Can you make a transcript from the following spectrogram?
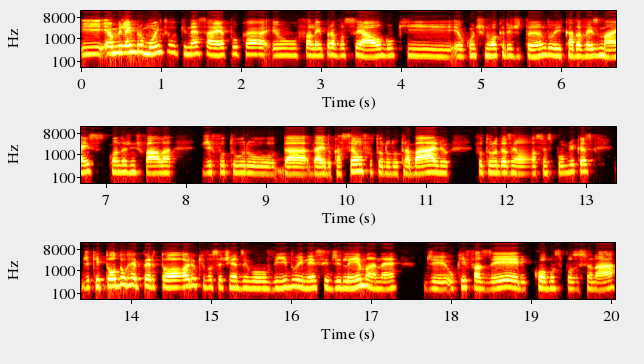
E eu me lembro muito que nessa época eu falei para você algo que eu continuo acreditando e cada vez mais quando a gente fala de futuro da, da educação, futuro do trabalho, futuro das relações públicas, de que todo o repertório que você tinha desenvolvido e nesse dilema, né, de o que fazer e como se posicionar,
